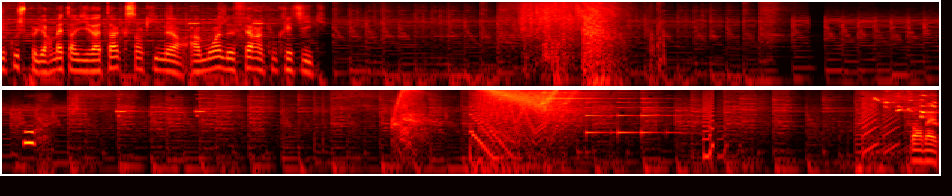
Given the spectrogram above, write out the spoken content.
Du coup, je peux lui remettre un vive attaque sans qu'il meure, à moins de faire un coup critique. Ouh. Bordel.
